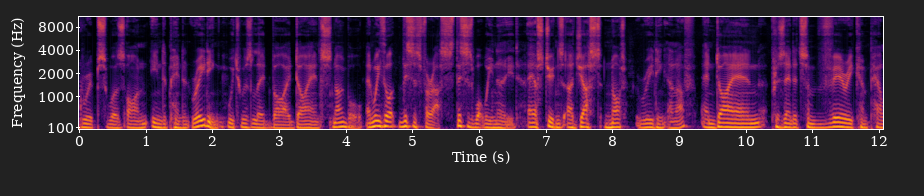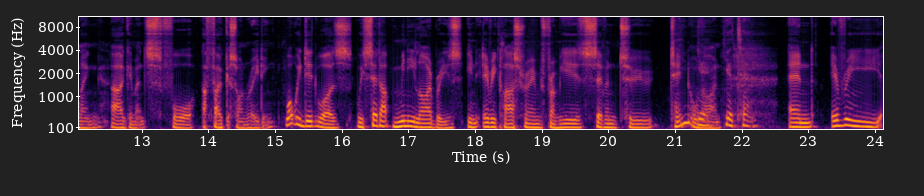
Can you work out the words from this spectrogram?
groups was on independent reading, which was led by Diane Snowball. And we thought, this is for us, this is what we need. Our students are just not reading enough. And Diane presented some very compelling arguments for a focus on reading. What we did was we set up mini libraries in every classroom from years seven to 10 or yeah, 9. Year 10. And every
